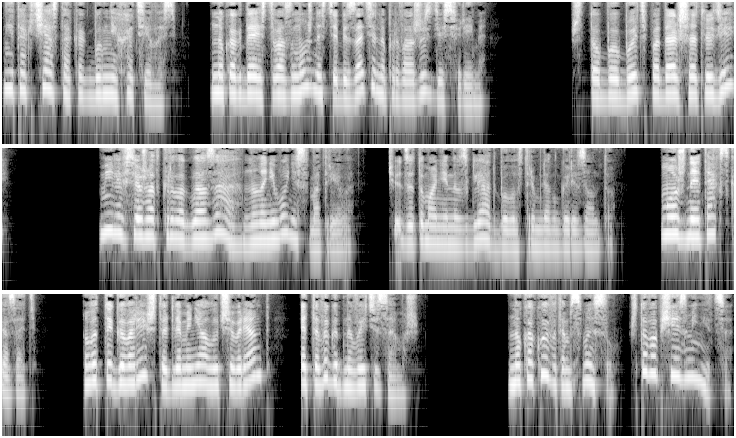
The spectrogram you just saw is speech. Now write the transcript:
«Не так часто, как бы мне хотелось. Но когда есть возможность, обязательно провожу здесь время». «Чтобы быть подальше от людей?» Миля все же открыла глаза, но на него не смотрела. Чуть затуманенный взгляд был устремлен к горизонту. «Можно и так сказать. Вот ты говоришь, что для меня лучший вариант — это выгодно выйти замуж. Но какой в этом смысл? Что вообще изменится?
